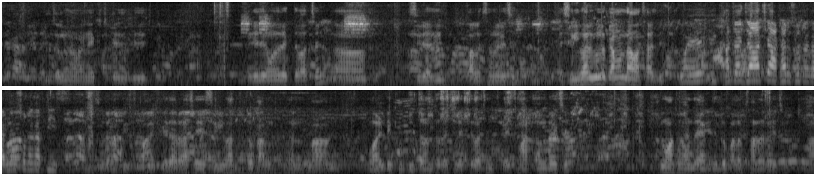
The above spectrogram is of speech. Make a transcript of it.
ঠিক আছে চলুন আমরা নেক্সট কেজি ভিজিট করি। এই কেজির মধ্যে দেখতে পাচ্ছেন সিরাজির কালেকশন রয়েছে এই সিলভারগুলো কেমন দাম আছে আজকে? ও এ- এই খাঁচায় যা আছে আঠারোশো টাকা নশো টাকা পিস নশো টাকা পিস পায়ের ফেদারও আছে। এই সিলভার দুটো কালেকশন বা কোয়ালিটি খুব দুর্দান্ত রয়েছে দেখতে পাচ্ছেন। ফ্রেশ মার্কিং রয়েছে। একটু মাথার মধ্যে এক দুটো পালক সাদা রয়েছে বা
